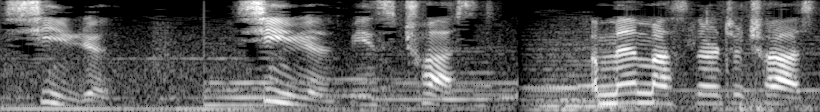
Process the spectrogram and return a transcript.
信任.信任 means trust. A man must learn to trust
